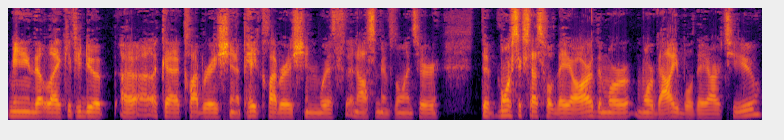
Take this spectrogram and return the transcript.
meaning that like if you do a, a, like a collaboration a paid collaboration with an awesome influencer the more successful they are the more more valuable they are to you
